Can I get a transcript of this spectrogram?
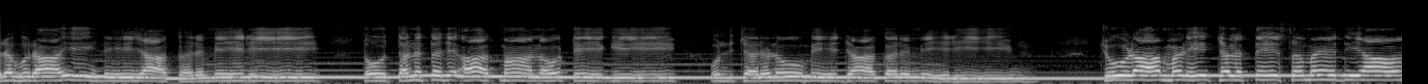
रघुराई ले आकर मेरी तो तन तज आत्मा लौटेगी, उन चरणों में जाकर मेरी। चूड़ा मणि चलते समय दिया,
